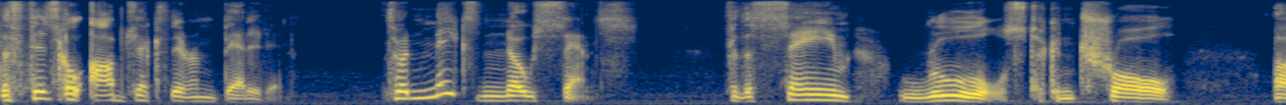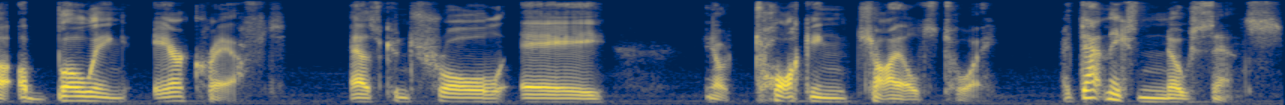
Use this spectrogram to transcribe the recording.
the physical objects they're embedded in. So it makes no sense for the same rules to control uh, a Boeing aircraft as control a you know, talking child's toy. Right? That makes no sense.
